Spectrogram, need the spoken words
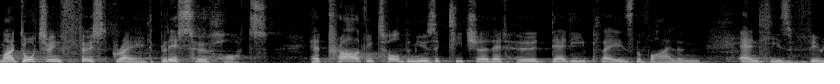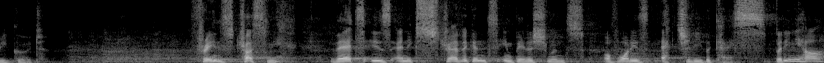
My daughter in first grade, bless her heart, had proudly told the music teacher that her daddy plays the violin and he's very good. Friends, trust me, that is an extravagant embellishment of what is actually the case. But anyhow,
